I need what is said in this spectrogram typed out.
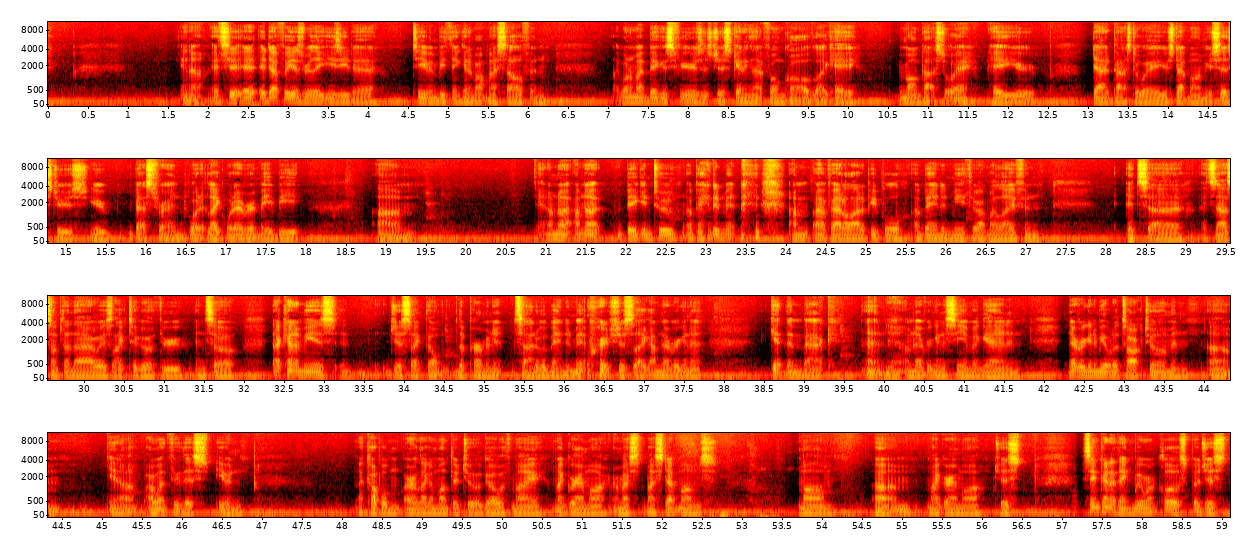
you know, it's it, it definitely is really easy to to even be thinking about myself and like one of my biggest fears is just getting that phone call of like, hey, your mom passed away. Hey, your dad passed away. Your stepmom, your sisters, your best friend, what like whatever it may be. Um, and I'm not I'm not big into abandonment. I'm I've had a lot of people abandon me throughout my life, and it's uh it's not something that I always like to go through, and so that kind of me is just like the the permanent side of abandonment, where it's just like I'm never gonna get them back, and Yeah. I'm never gonna see them again, and never gonna be able to talk to him. and um, you know I went through this even a couple or like a month or two ago with my my grandma or my my stepmom's mom um my grandma just same kind of thing we weren't close but just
